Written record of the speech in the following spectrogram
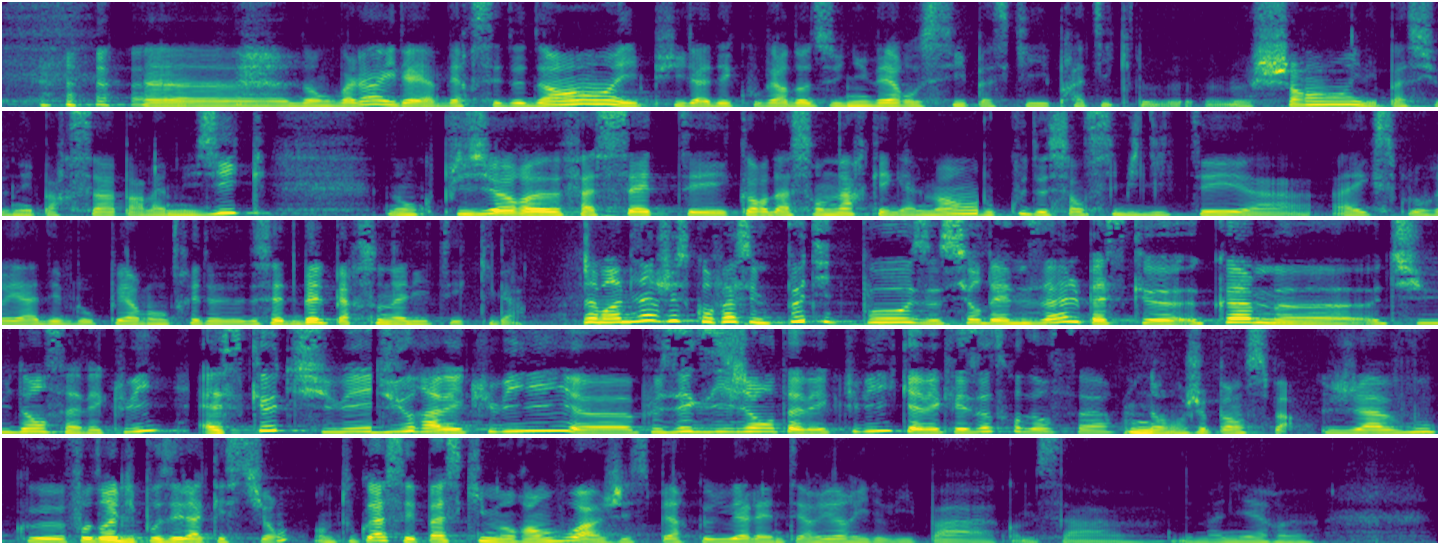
Euh, donc voilà, il a versé dedans et puis il a découvert d'autres univers aussi parce qu'il pratique le, chant, il est passionné par ça, par la musique. Donc plusieurs euh, facettes et cordes à son arc également, beaucoup de sensibilité à, explorer, à développer, à montrer de cette belle personnalité qu'il a. J'aimerais bien juste qu'on fasse une petite pause sur Denzel parce que comme euh, tu danses avec lui, est-ce que tu es dure avec lui, euh, plus exigeante avec lui qu'avec les autres danseurs? Non, je pense pas. J'avoue qu'il faudrait lui poser la question. En tout cas, c'est pas ce qui me renvoie. J'espère que lui à l'intérieur, il ne vit pas comme ça de manière euh,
